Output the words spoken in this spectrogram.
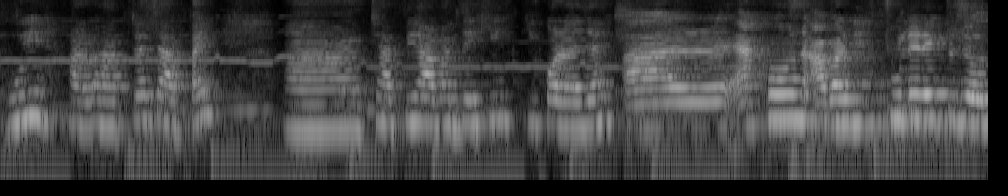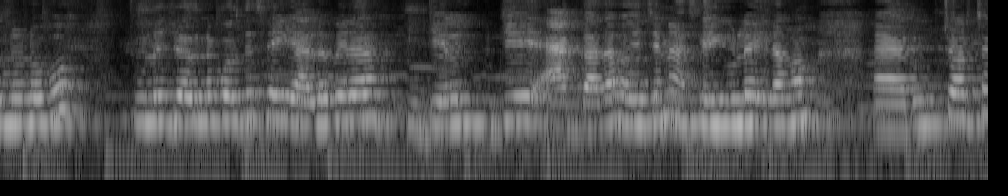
ধুই আর ভাতটা চাপাই। চাপিয়ে আবার দেখি কি করা যায়। আর এখন আবার চুলের একটু যত্ন নেব। চুলের যত্ন বলতে সেই অ্যালোভেরা জেল যে এক গাদা হয়েছে না সেইগুলো এরকম রূপচর্চা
